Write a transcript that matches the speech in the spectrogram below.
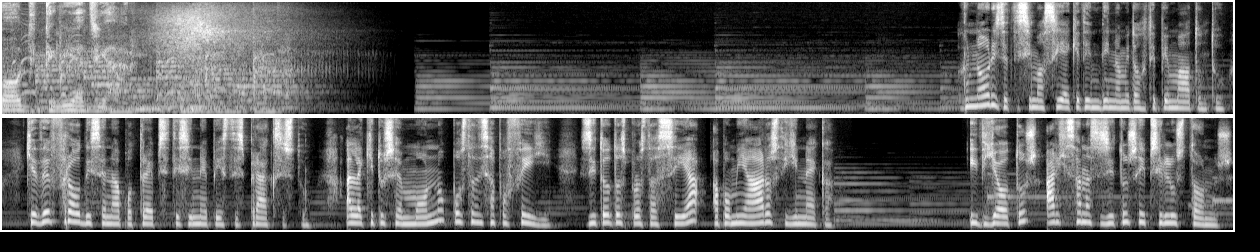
pod.gr Γνώριζε τη σημασία και την δύναμη των χτυπημάτων του και δεν φρόντισε να αποτρέψει τις συνέπειες της πράξης του, αλλά κοιτούσε μόνο πώς θα τις αποφύγει, ζητώντας προστασία από μια άρρωστη γυναίκα. Οι δυο τους άρχισαν να συζητούν σε υψηλούς τόνους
